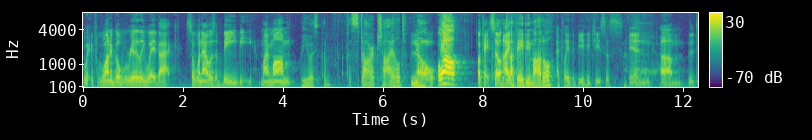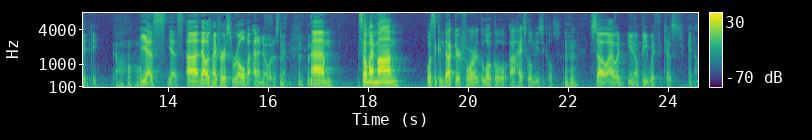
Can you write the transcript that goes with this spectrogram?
if we want to go really way back, so when I was a baby, my mom. Were you a, a, a star child, No. Well, okay. So I a baby model? I played the baby Jesus in um, Nativity. Yes, yes. Uh, that was my first role, but I didn't know what I was doing. um, so my mom was a conductor for the local uh, high school musicals. So I would, you know, be with because you know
